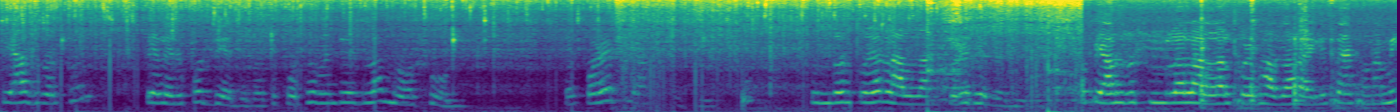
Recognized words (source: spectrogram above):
পেঁয়াজ, রসুন তেলের উপর দিয়ে দিব। তো প্রথমে দিয়ে দিলাম রসুন, এরপরে পেঁয়াজ সুন্দর করে লাল লাল করে ভেজে নিব। পেঁয়াজ, রসুনগুলো লাল লাল করে ভাজা হয়ে গেছে, এখন আমি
